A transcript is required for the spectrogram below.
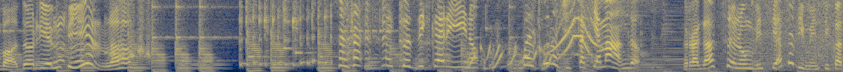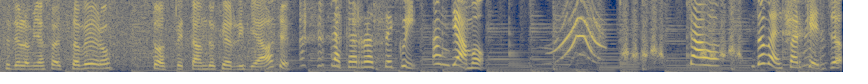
Vado a riempirla! È così carino. Qualcuno ci sta chiamando. Ragazze, non vi siete dimenticate della mia festa, vero? Sto aspettando che arriviate. La carrozza è qui, andiamo! Ciao, dov'è il parcheggio?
